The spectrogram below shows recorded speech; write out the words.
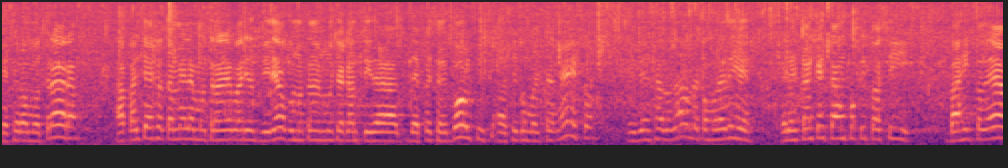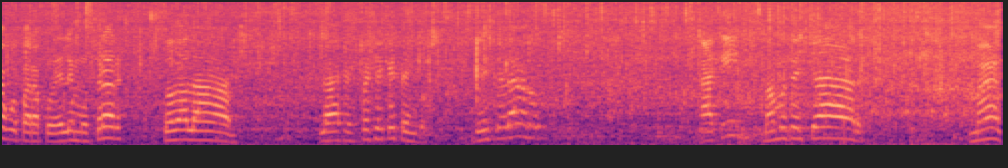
que se lo mostrara. Aparte de eso también les mostraré varios videos como tienen mucha cantidad de peces goldfish, así como está en esto. Es bien saludable, como les dije, el estanque está un poquito así bajito de agua para poderles mostrar todas las especies que tengo. De este lado, aquí vamos a echar más.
